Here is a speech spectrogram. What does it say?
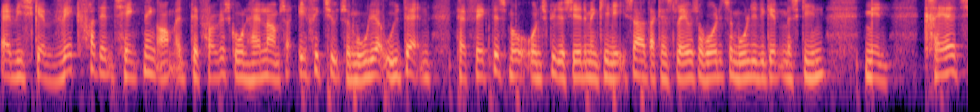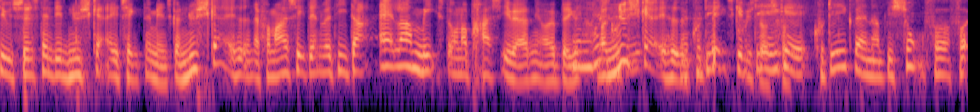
at vi skal væk fra den tænkning om, at det folkeskolen handler om så effektivt som muligt at uddanne perfekte små, undskyld, jeg siger det, men kinesere, der kan slave så hurtigt som muligt igennem maskinen, men kreativt, selvstændigt, nysgerrige tænkende mennesker. Nysgerrigheden er for mig at se den værdi, der er allermest under pres i verden i øjeblikket. Men og nysgerrigheden, kunne det, den skal vi slås det ikke. Kunne det ikke være en ambition for, for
